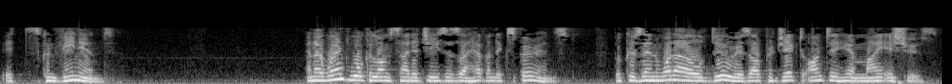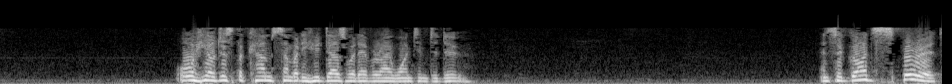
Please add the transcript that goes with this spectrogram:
it's convenient. And I won't walk alongside a Jesus I haven't experienced. Because then what I'll do is I'll project onto him my issues. Or he'll just become somebody who does whatever I want him to do. And so God's Spirit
